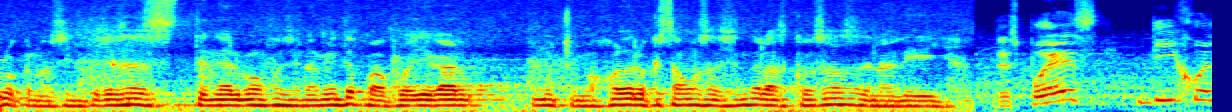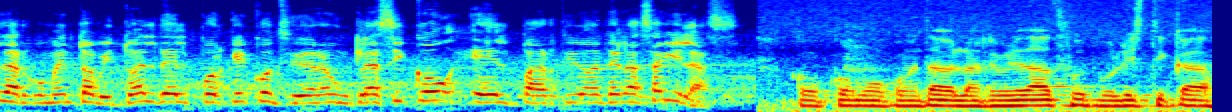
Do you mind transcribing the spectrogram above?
lo que nos interesa es tener buen funcionamiento para poder llegar mucho mejor de lo que estamos haciendo las cosas en la liguilla. Después dijo el argumento habitual del por qué considera un clásico el partido ante las Águilas. Como, como comentaba, la rivalidad futbolística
